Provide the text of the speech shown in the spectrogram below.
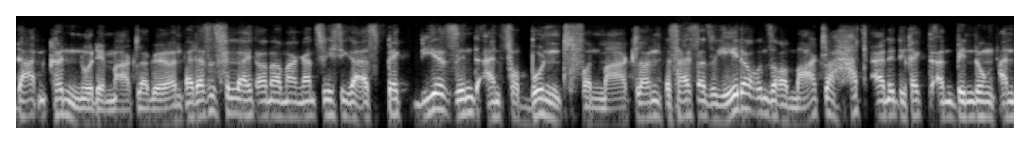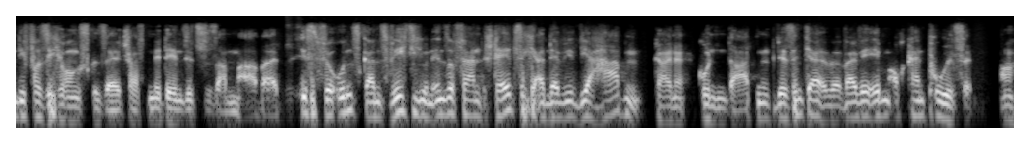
Daten können nur dem Makler gehören. Weil das ist vielleicht auch nochmal ein ganz wichtiger Aspekt. Wir sind ein Verbund von Maklern. Das heißt also, jeder unserer Makler hat eine Direktanbindung an die Versicherungsgesellschaften, mit denen sie zusammenarbeiten. Ist für uns ganz wichtig und insofern stellt sich an der, wir haben keine Kundendaten. Wir sind ja, weil wir eben auch kein Pool sind. Ah,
